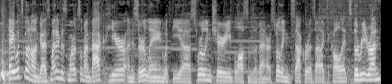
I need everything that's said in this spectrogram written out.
Hey, what's going on guys? My name is Martzl and I'm back here on Azur Lane with the uh, Swirling Cherry Blossoms event, or Swirling Sakura as I like to call it. It's the rerun.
